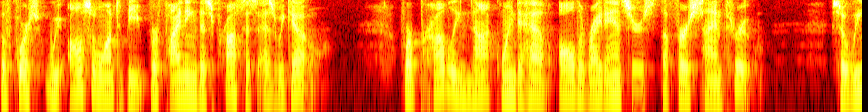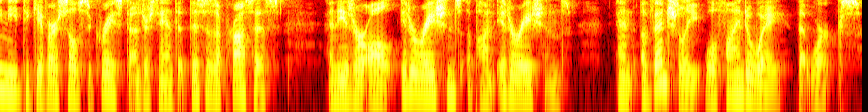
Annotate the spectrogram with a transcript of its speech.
Of course, we also want to be refining this process as we go. We're probably not going to have all the right answers the first time through. So we need to give ourselves the grace to understand that this is a process and these are all iterations upon iterations and eventually we'll find a way that works.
